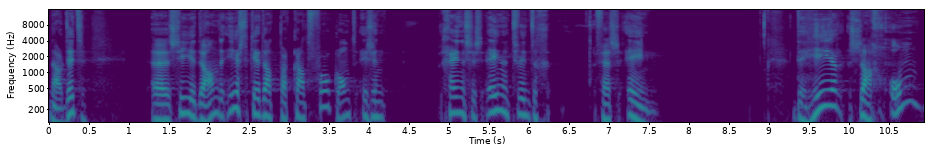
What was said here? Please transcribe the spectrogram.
Nou, dit uh, zie je dan. De eerste keer dat pakat voorkomt is in Genesis 21, vers 1. De Heer zag om,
